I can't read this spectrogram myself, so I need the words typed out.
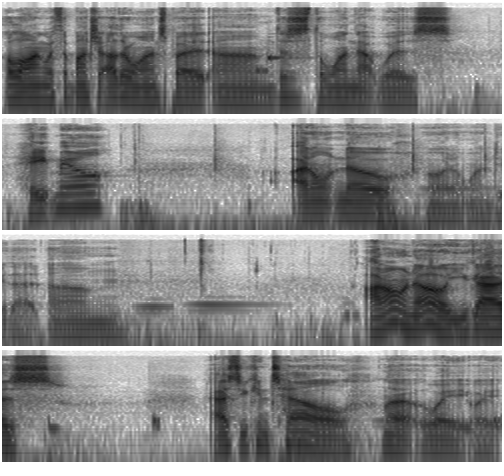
along with a bunch of other ones, but um, this is the one that was hate mail. I don't know. Oh, I don't want to do that. Um, I don't know. You guys, as you can tell, wait, wait.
